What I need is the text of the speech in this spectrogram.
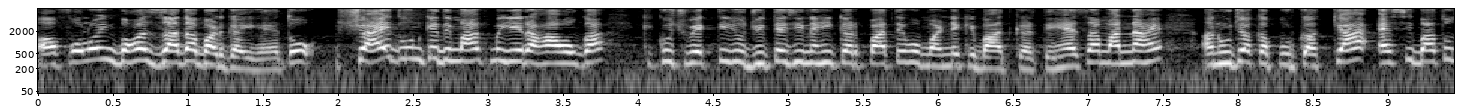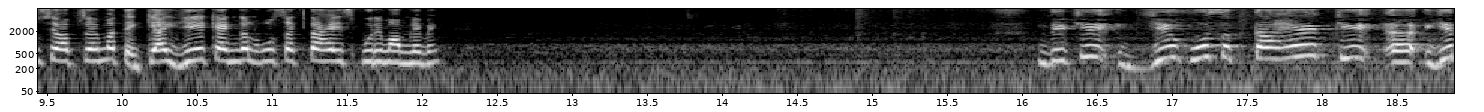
फॉलोइंग बहुत ज़्यादा बढ़ गई है तो शायद उनके दिमाग में ये रहा होगा कि कुछ व्यक्ति जो जीते जी नहीं कर पाते, वो मरने के बाद करते हैं। ऐसा मानना है अनुजा कपूर का। क्या ऐसी बातों से आप सहमत हैं? क्या ये एक एंगल हो सकता है इस पूरे मामले में? देखिए ये हो सकता है कि ये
